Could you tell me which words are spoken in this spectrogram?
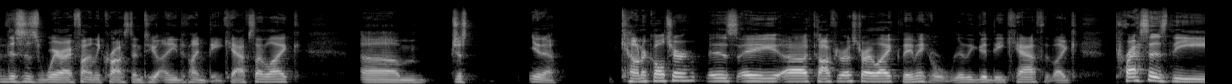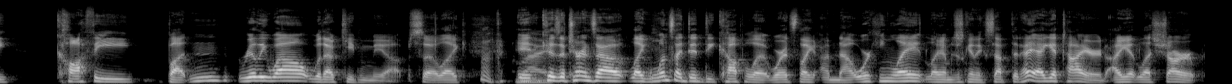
this is where I finally crossed into I need to find decafs I like. Um just you know, Counterculture is a uh, coffee roaster I like. They make a really good decaf that like presses the coffee button really well without keeping me up. So like it Right. because it turns out like once I did decouple it where it's like I'm not working late, like I'm just gonna accept that, hey, I get tired, I get less sharp.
